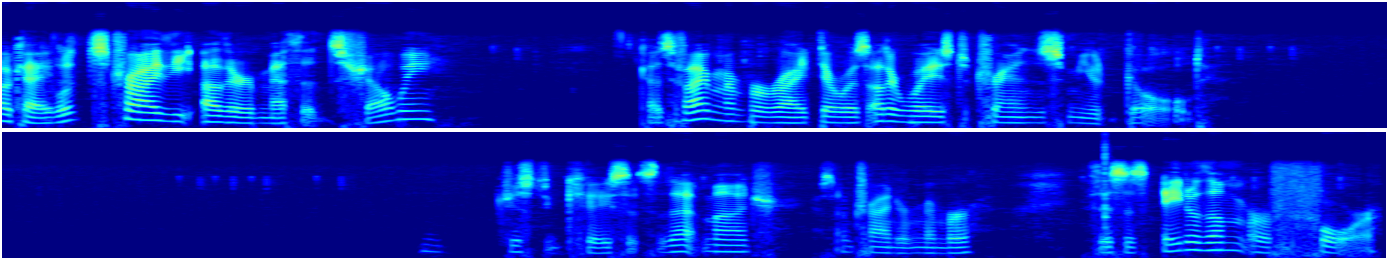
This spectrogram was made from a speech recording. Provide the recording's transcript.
Okay, let's try the other methods, shall we? Because if I remember right, there was other ways to transmute gold. Just in case it's that much, because I'm trying to remember if this is eight of them or four.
